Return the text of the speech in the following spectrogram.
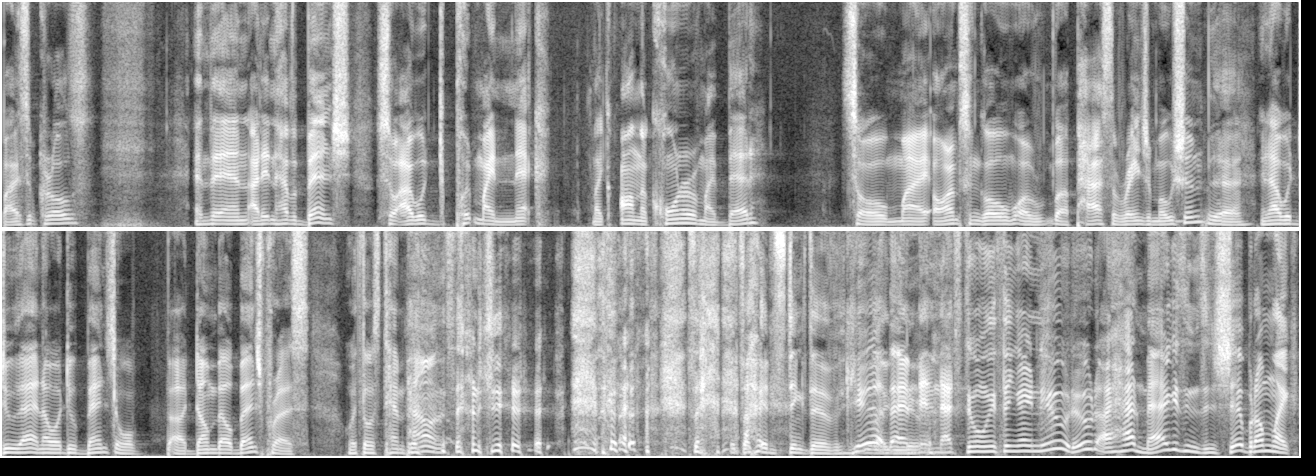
bicep curls, and then I didn't have a bench, so I would put my neck like on the corner of my bed. So my arms can go uh, uh, past the range of motion Yeah. and I would do that, and I would do bench or uh, dumbbell bench press with those ten pounds. so It's like instinctive. yeah, like, and, and that's the only thing I knew, dude. I had magazines and shit, but I'm like,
